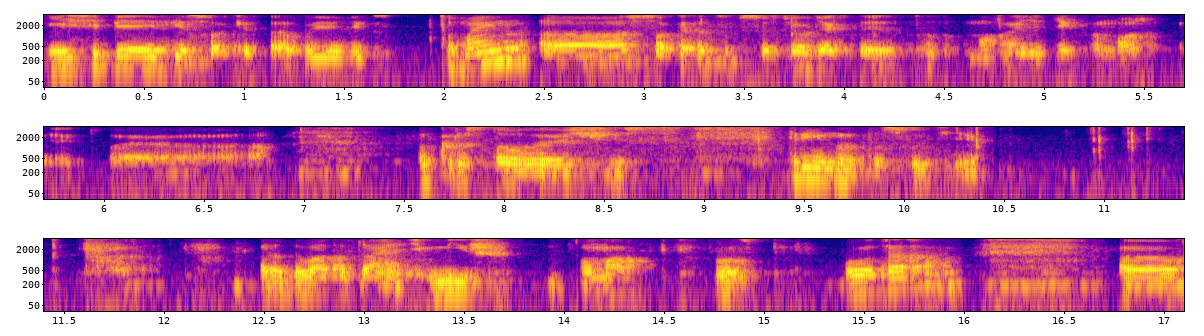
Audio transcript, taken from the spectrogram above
і CPIP сокети або Unix Domain е, сокети, це по суті об'єкти, за допомогою яких ви можете, якби, використовуючи стріми, по суті, передавати дані між двома процесами. Е,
